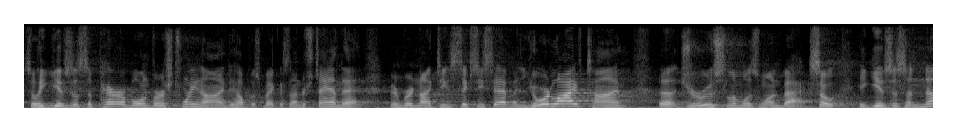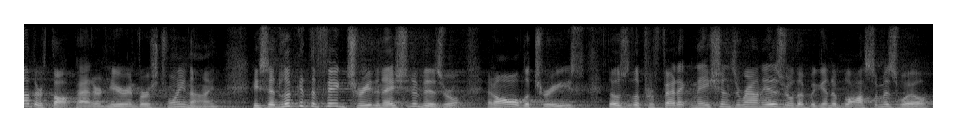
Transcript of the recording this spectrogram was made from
So he gives us a parable in verse 29 to help us make us understand that. Remember in 1967, your lifetime, uh, Jerusalem was won back. So he gives us another thought pattern here in verse 29. He said, Look at the fig tree, the nation of Israel, and all the trees. Those are the prophetic nations around Israel that begin to blossom as well.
